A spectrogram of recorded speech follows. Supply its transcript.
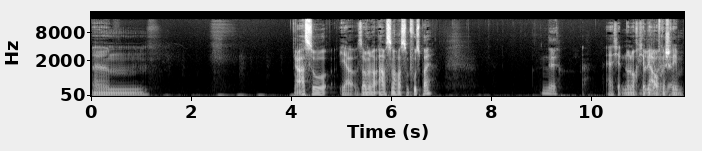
Ähm, ja, hast du, ja, sollen wir noch, hast du noch was zum Fußball? Nee. Ja, ich hätte nur noch, ich habe mir aufgeschrieben,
